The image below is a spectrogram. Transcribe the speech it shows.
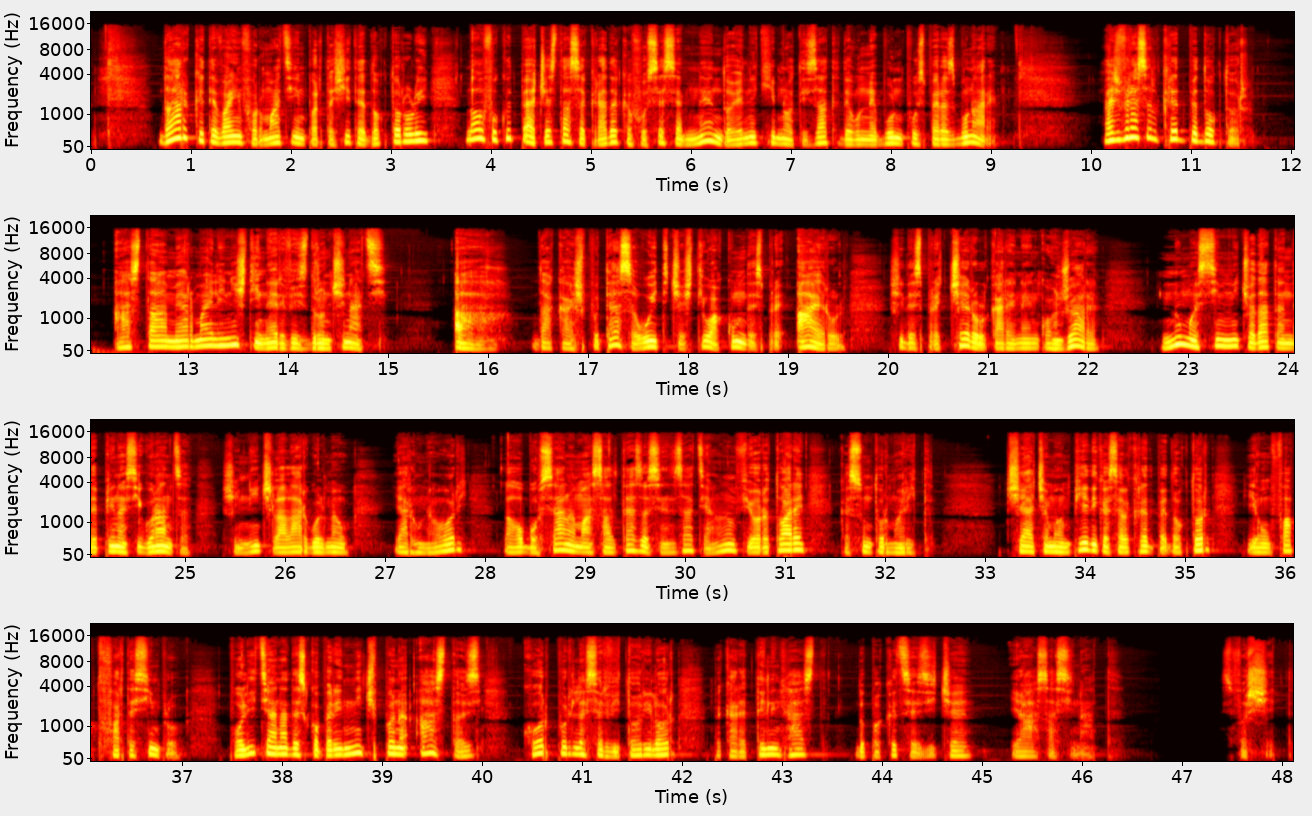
Dar câteva informații împărtășite doctorului l-au făcut pe acesta să creadă că fusesem neîndoielnic hipnotizat de un nebun pus pe răzbunare. Aș vrea să-l cred pe doctor. Asta mi-ar mai liniști nervii zdruncinați. Ah, dacă aș putea să uit ce știu acum despre aerul și despre cerul care ne înconjoară, nu mă simt niciodată în deplină siguranță și nici la largul meu, iar uneori, la oboseală mă asaltează senzația înfiorătoare că sunt urmărit. Ceea ce mă împiedică să-l cred pe doctor e un fapt foarte simplu. Poliția n-a descoperit nici până astăzi corpurile servitorilor pe care Tillinghast, după cât se zice, i-a asasinat. Sfârșit.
